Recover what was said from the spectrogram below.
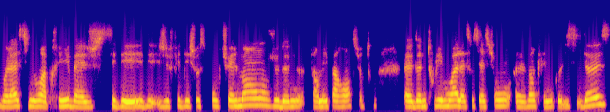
voilà, sinon après, bah, je, des, je fais des choses ponctuellement. Je donne, enfin mes parents surtout, donnent tous les mois à l'association Vaincre la mucoviscidose.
